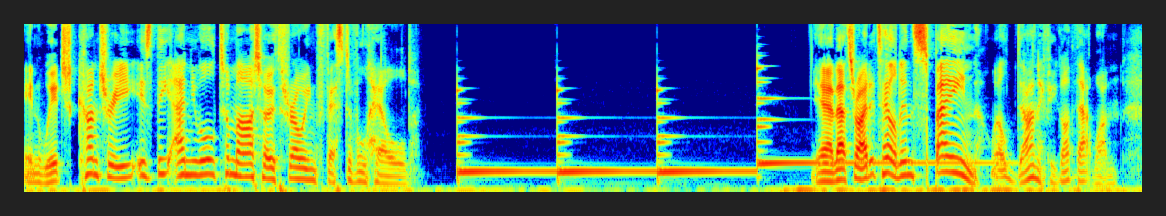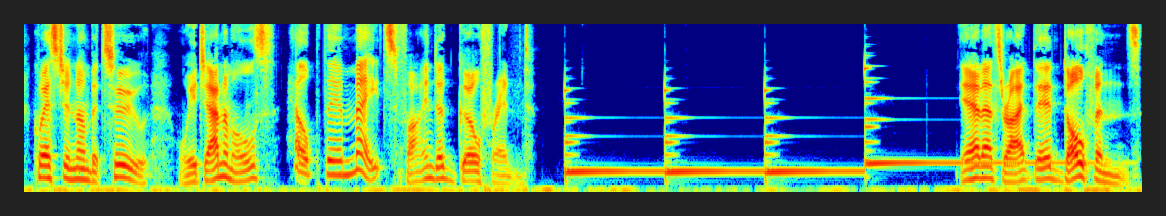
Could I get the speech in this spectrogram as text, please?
In which country is the annual tomato throwing festival held? Yeah, that's right, it's held in Spain. Well done if you got that one. Question number two Which animals help their mates find a girlfriend? Yeah, that's right, they're dolphins.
